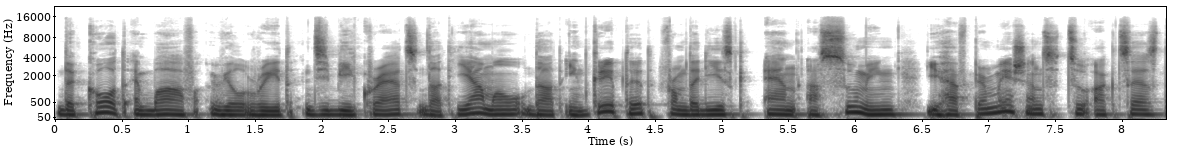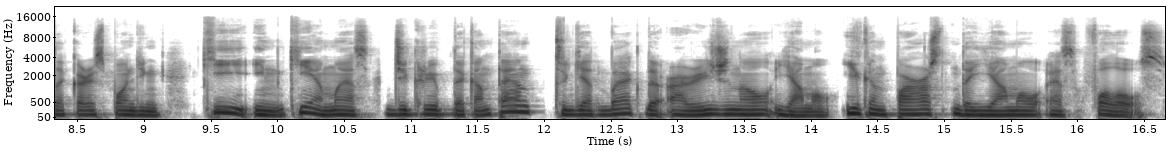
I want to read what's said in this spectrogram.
The code above will read dbcreds.yaml.encrypted from the disk and assuming you have permissions to access the corresponding key in KMS, decrypt the content to get back the original YAML. You can parse the YAML as follows.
